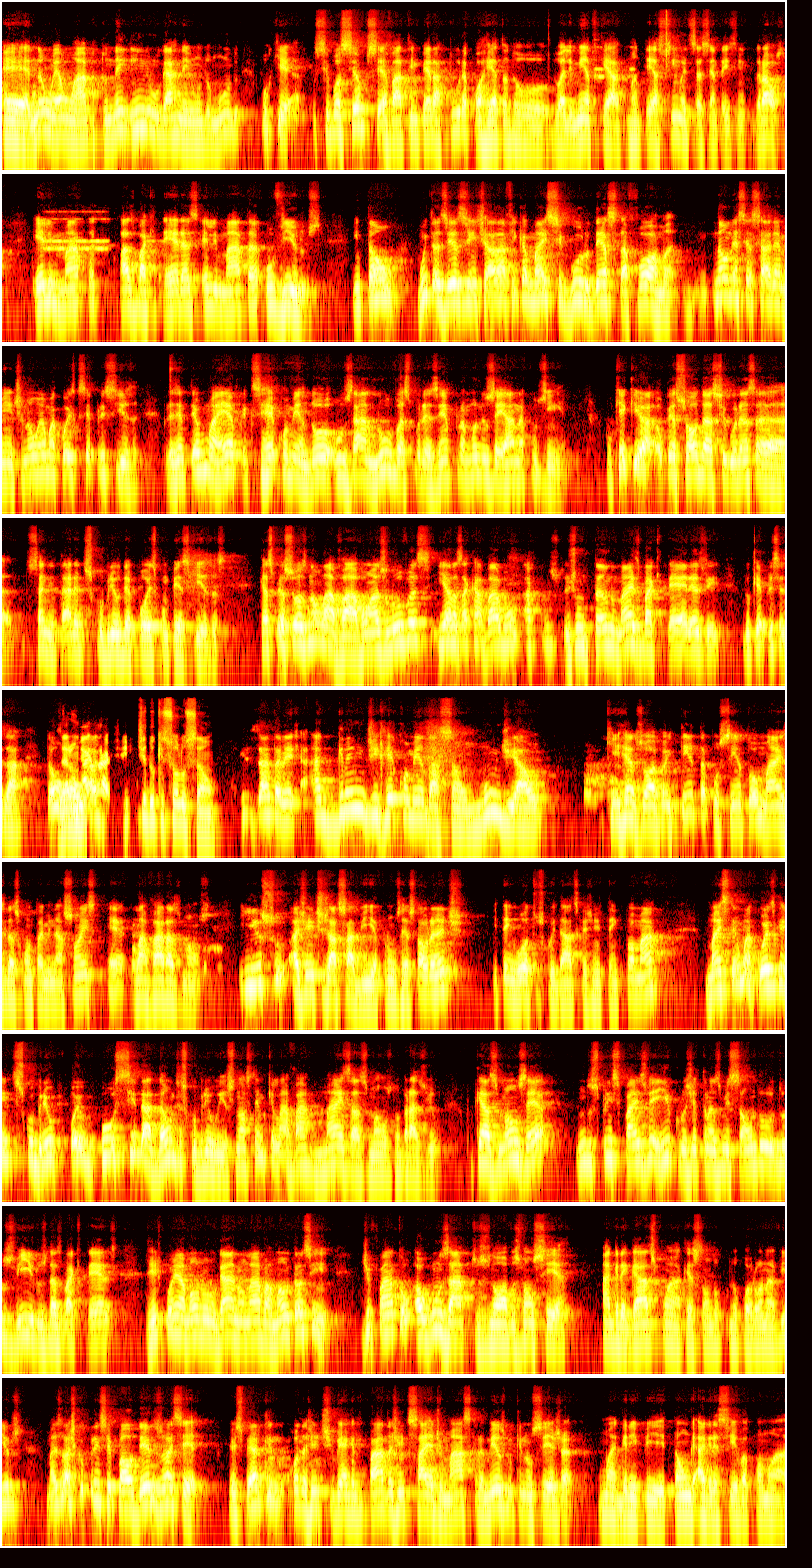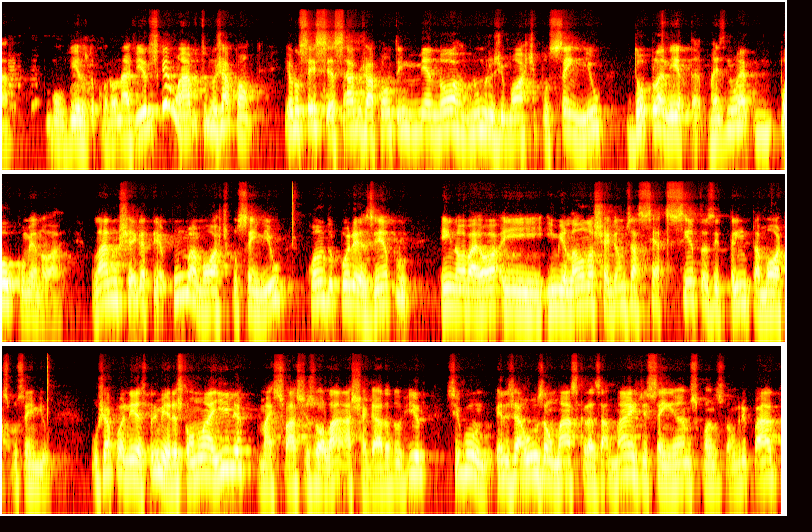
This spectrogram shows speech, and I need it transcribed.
é, não é um hábito nem em lugar nenhum do mundo, porque se você observar a temperatura correta do, do alimento, que é manter acima de 65 graus, ele mata as bactérias, ele mata o vírus. Então, muitas vezes a gente ah, fica mais seguro desta forma, não necessariamente, não é uma coisa que você precisa. Por exemplo, teve uma época que se recomendou usar luvas, por exemplo, para manusear na cozinha. O que, que o pessoal da segurança sanitária descobriu depois com pesquisas? Que as pessoas não lavavam as luvas e elas acabavam juntando mais bactérias do que precisar. Então, Eram mais agente do que solução. Exatamente. A grande recomendação mundial que resolve 80% ou mais das contaminações é lavar as mãos. E isso a gente já sabia para uns restaurantes, e tem outros cuidados que a gente tem que tomar, mas tem uma coisa que a gente descobriu, foi o, o cidadão descobriu isso. Nós temos que lavar mais as mãos no Brasil, porque as mãos é um dos principais veículos de transmissão do, dos vírus, das bactérias. A gente põe a mão num lugar, não lava a mão, então assim, de fato, alguns hábitos novos vão ser agregados com a questão do, do coronavírus, mas eu acho que o principal deles vai ser eu espero que quando a gente estiver gripado, a gente saia de máscara, mesmo que não seja uma gripe tão agressiva como, a, como o vírus do coronavírus, que é um hábito no Japão. Eu não sei se você sabe, o Japão tem menor número de mortes por 100 mil do planeta, mas não é um pouco menor. Lá não chega a ter uma morte por 100 mil, quando, por exemplo, em Nova York, em, em Milão, nós chegamos a 730 mortes por 100 mil. Os japoneses, primeiro, estão numa ilha, mais fácil isolar a chegada do vírus. Segundo, eles já usam máscaras há mais de 100 anos quando estão gripados.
